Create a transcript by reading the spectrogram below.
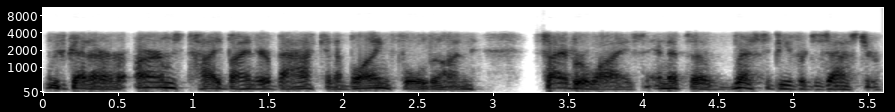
we've got our arms tied behind our back and a blindfold on cyberwise, and that's a recipe for disaster.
